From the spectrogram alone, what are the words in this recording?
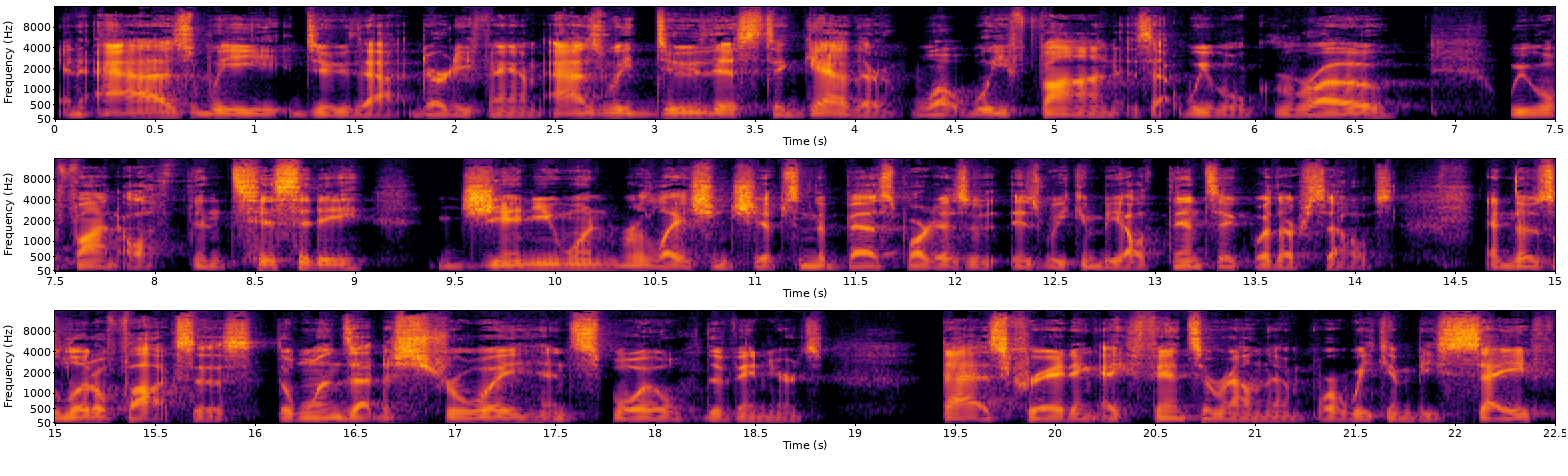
And as we do that, Dirty Fam, as we do this together, what we find is that we will grow, we will find authenticity, genuine relationships. And the best part is, is we can be authentic with ourselves. And those little foxes, the ones that destroy and spoil the vineyards, that is creating a fence around them where we can be safe,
